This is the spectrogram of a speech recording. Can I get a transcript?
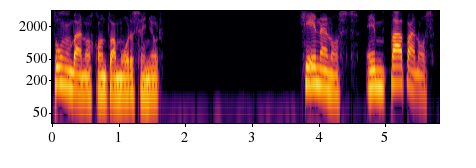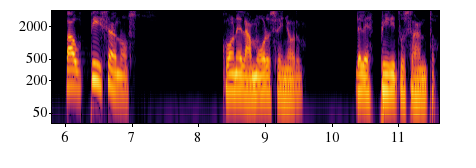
Túmbanos con tu amor, Señor. Llénanos, empápanos, bautízanos con el amor, Señor, del Espíritu Santo.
